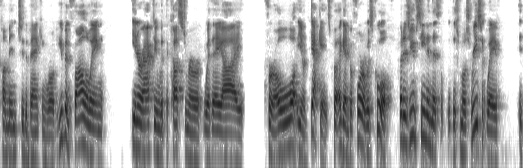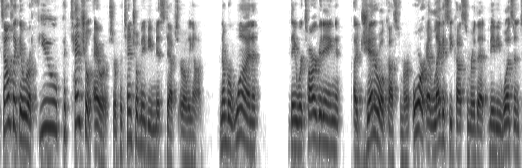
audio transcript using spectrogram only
come into the banking world. You've been following interacting with the customer with AI for a lot, you know, decades. But again, before it was cool. But as you've seen in this this most recent wave, it sounds like there were a few potential errors or potential maybe missteps early on. Number one, they were targeting a general customer or a legacy customer that maybe wasn't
